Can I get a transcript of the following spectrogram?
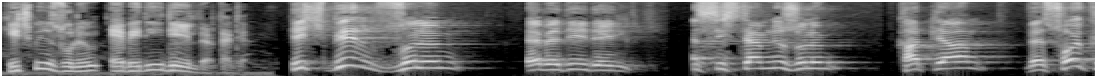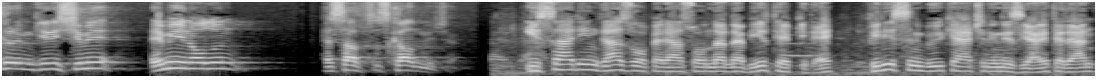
hiçbir zulüm ebedi değildir dedi. Hiçbir zulüm ebedi değildir. Sistemli zulüm, katliam ve soykırım girişimi emin olun hesapsız kalmayacak. İsrail'in Gazze operasyonlarına bir tepki de Filistin Büyükelçiliğini ziyaret eden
